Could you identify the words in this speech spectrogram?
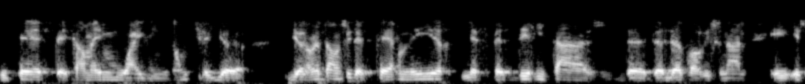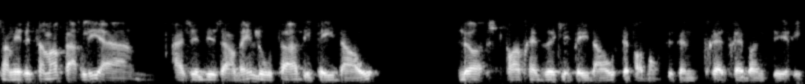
C'était, c'était quand même moyen. Donc il y a il y a un danger de ternir l'espèce d'héritage de, l'œuvre originale. Et, j'en ai récemment parlé à, à Gilles Desjardins, l'auteur des Pays d'en haut. Là, je suis pas en train de dire que les Pays d'en haut, c'était pas bon. C'était une très, très bonne série.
